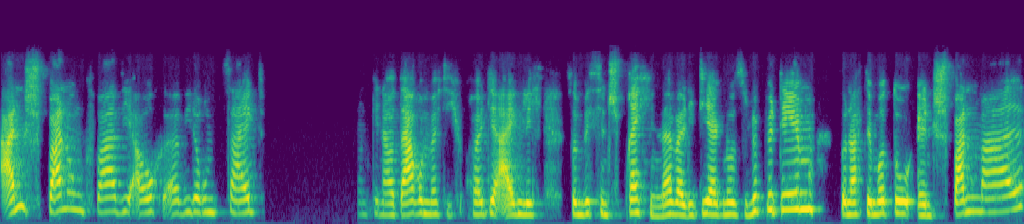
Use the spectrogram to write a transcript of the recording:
Anspannung quasi auch äh, wiederum zeigt. Und genau darum möchte ich heute eigentlich so ein bisschen sprechen, ne? weil die Diagnose Lipödem, so nach dem Motto entspann mal,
